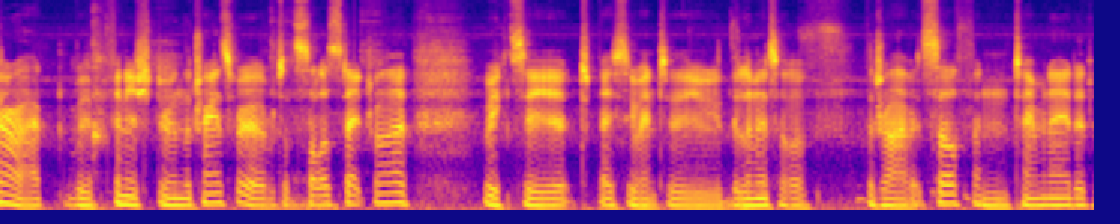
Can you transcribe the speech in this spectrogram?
Alright, we've finished doing the transfer over to the solid state drive. We can see it basically went to the limit of the drive itself and terminated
